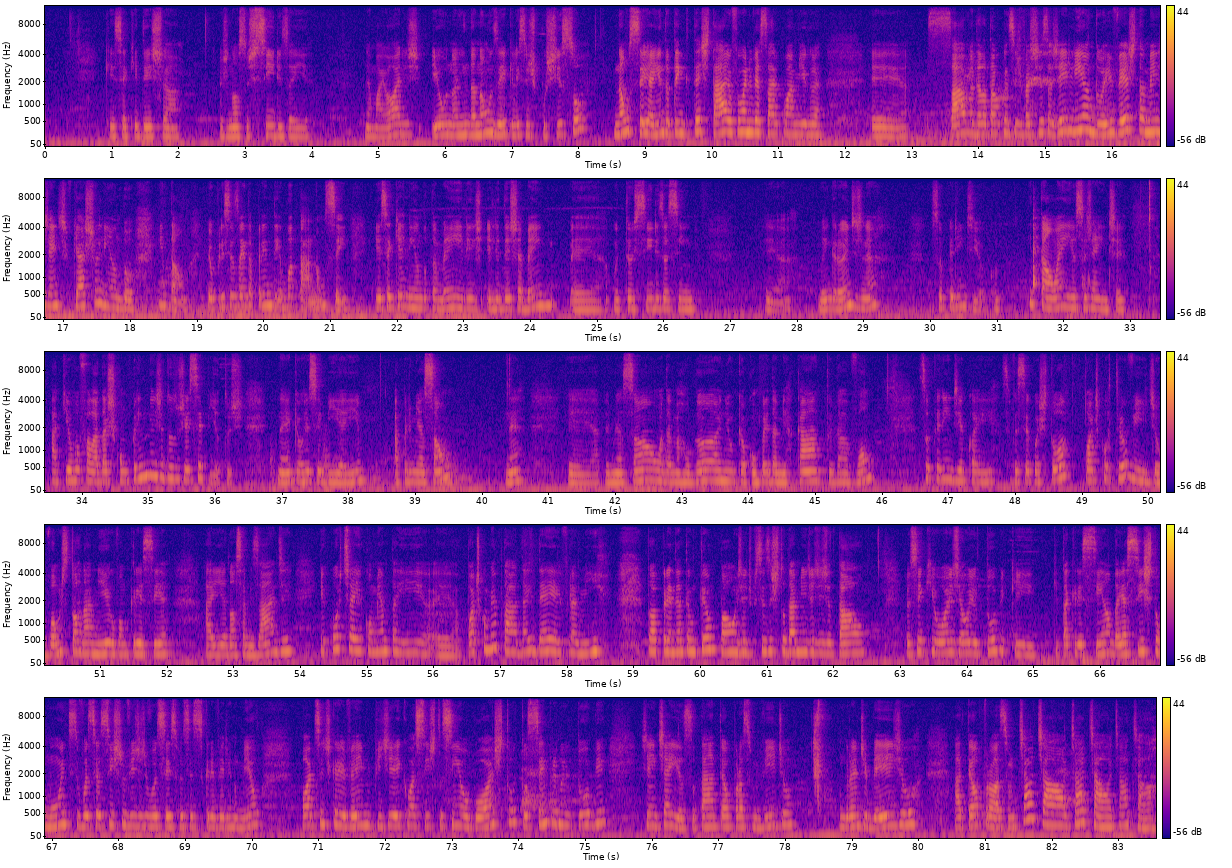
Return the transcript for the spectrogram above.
que esse aqui deixa os nossos cílios aí né, maiores. Eu ainda não usei aquele cílios postiço, não sei ainda, tem que testar. Eu fui um aniversário com uma amiga é, sábado, ela tava com esse postiço, achei lindo. E vejo também gente que acho lindo. Então, eu preciso ainda aprender a botar, não sei. Esse aqui é lindo também, ele, ele deixa bem é, os teus cílios assim, é, bem grandes, né? Super indico. Então, é isso, gente. Aqui eu vou falar das comprinhas dos recebidos, né? Que eu recebi aí a premiação, né? É, a premiação, a da Marrogânio, que eu comprei da Mercato e da Avon. Super indico aí. Se você gostou, pode curtir o vídeo. Vamos se tornar amigos, vamos crescer aí a nossa amizade. E curte aí, comenta aí, é, pode comentar, dá ideia aí pra mim. Tô aprendendo tem um tempão, gente precisa estudar mídia digital. Eu sei que hoje é o YouTube que, que está crescendo, aí assisto muito. Se você assiste o vídeo de vocês, se vocês se inscreverem no meu, pode se inscrever e me pedir aí que eu assisto sim, eu gosto. Tô sempre no YouTube. Gente, é isso, tá? Até o próximo vídeo. Um grande beijo. Até o próximo. Tchau, tchau, tchau, tchau, tchau, tchau.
